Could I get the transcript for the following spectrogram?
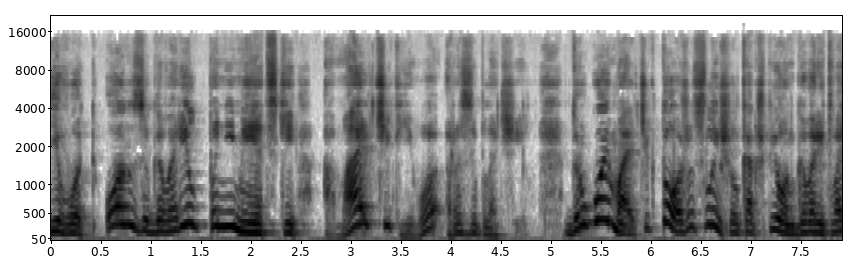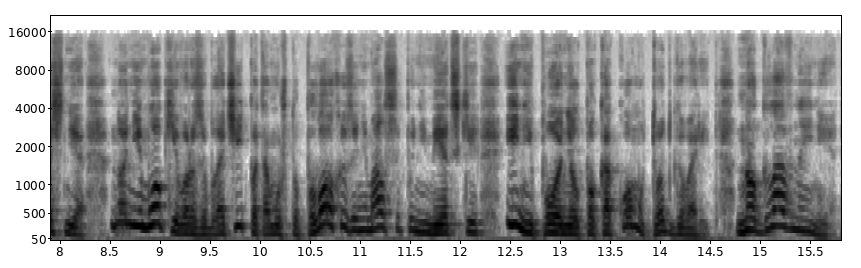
И вот он заговорил по-немецки, а мальчик его разоблачил. Другой мальчик тоже слышал, как шпион говорит во сне, но не мог его разоблачить, потому что плохо занимался по-немецки и не понял, по какому тот говорит. Но главное не это.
